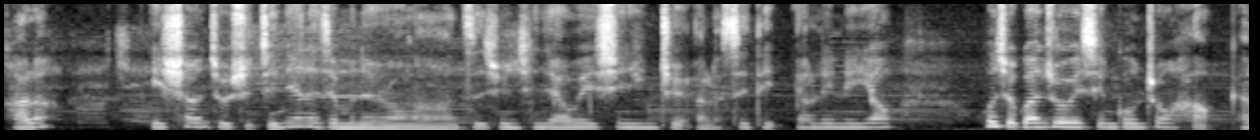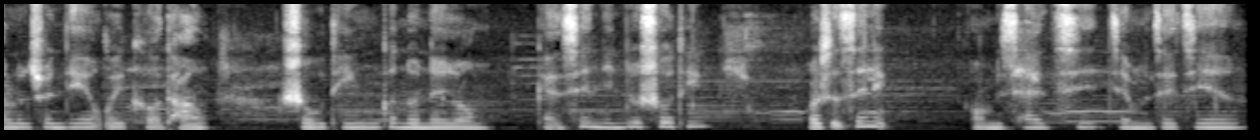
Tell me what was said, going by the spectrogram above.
好了，以上就是今天的节目内容了。咨询请加微信 jlct 幺零零幺，或者关注微信公众号“甘露春天微课堂”，收听更多内容。感谢您的收听，我是 Cindy，我们下一期节目再见。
